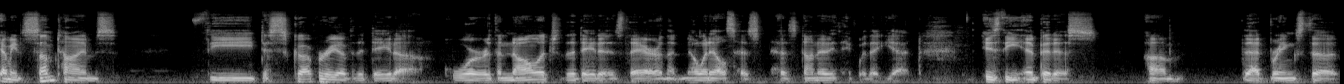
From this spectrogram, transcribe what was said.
I mean, sometimes the discovery of the data or the knowledge that the data is there and that no one else has has done anything with it yet is the impetus um, that brings the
